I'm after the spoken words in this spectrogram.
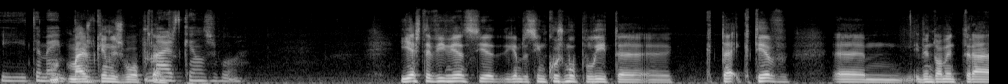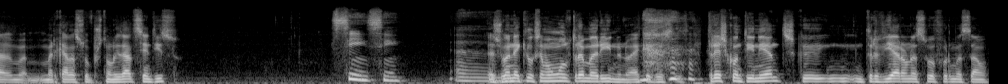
E também... Mais do que em Lisboa, portanto? Mais do que em Lisboa. E esta vivência, digamos assim, cosmopolita que, te, que teve eventualmente terá marcado a sua personalidade, sente isso? Sim, sim. Uh... A Joana é aquilo que chamam um ultramarino, não é? Quer dizer, três continentes que intervieram na sua formação.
